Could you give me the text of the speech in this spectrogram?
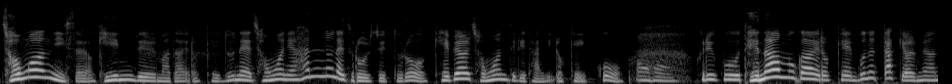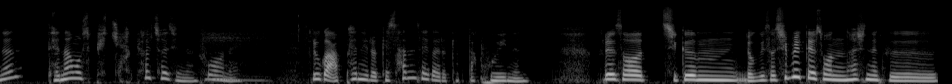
정원이 있어요. 개인들마다 이렇게 눈에 정원이 한 눈에 들어올 수 있도록 개별 정원들이 다 이렇게 있고 어허. 그리고 대나무가 이렇게 문을 딱 열면은 대나무 숲이 쫙 펼쳐지는 후원에 음. 그리고 앞에는 이렇게 산세가 이렇게 딱 보이는 그래서 지금 여기서 11대 손 하시는 그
